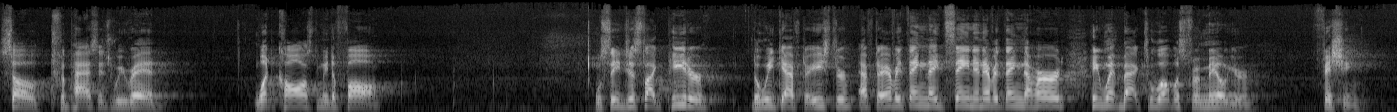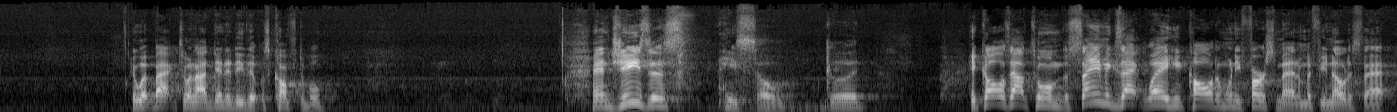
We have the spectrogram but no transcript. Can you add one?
So, the passage we read, what caused me to fall? Well, see, just like Peter, the week after Easter, after everything they'd seen and everything they heard, he went back to what was familiar fishing. He went back to an identity that was comfortable. And Jesus, he's so good. He calls out to him the same exact way he called him when he first met him, if you notice that.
